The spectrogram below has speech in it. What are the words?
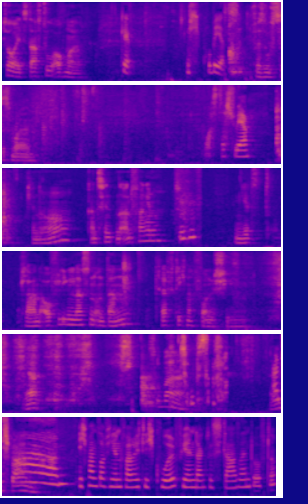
So, jetzt darfst du auch mal. Okay. Ich probier's. Versuch's das mal. Boah, ist das schwer. Genau. Ganz hinten anfangen. Mhm. Und jetzt plan aufliegen lassen und dann kräftig nach vorne schieben. Ja. Super. Ups. Entspannen. Ich fand's auf jeden Fall richtig cool. Vielen Dank, dass ich da sein durfte.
